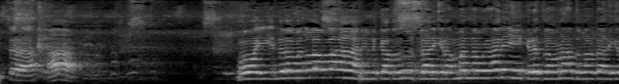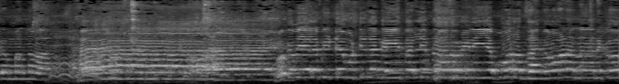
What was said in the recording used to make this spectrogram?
ఇస్తారా? ఓ ఇంద్ర వల్లవా నిన్ను కథ చూసడానికి రమ్మన్నావు కానీ ఇక్కడ చవనాథ ఉండడానికి రమ్మన్నావా? ఒకవేళ బిడ్డ పుట్టినాక ఈ తల్లి ప్రాణం నేను పూర సంగమని అనుకో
